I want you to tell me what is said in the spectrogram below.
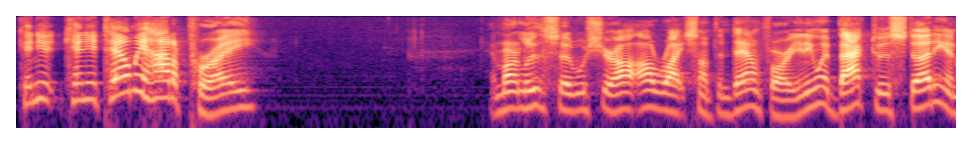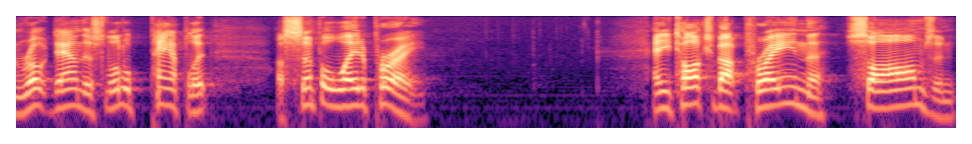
Can you, can you tell me how to pray? And Martin Luther said, Well, sure, I'll, I'll, write something down for you. And he went back to his study and wrote down this little pamphlet, A Simple Way to Pray. And he talks about praying the Psalms and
